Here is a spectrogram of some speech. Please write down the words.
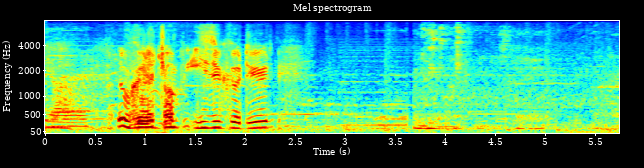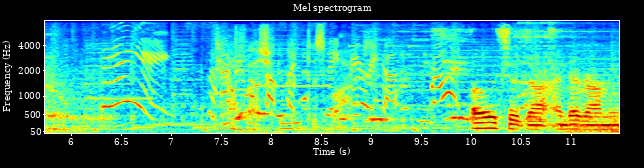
Yeah. We're gonna jump Izuku, dude. Oh shit, down, and they're around me.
